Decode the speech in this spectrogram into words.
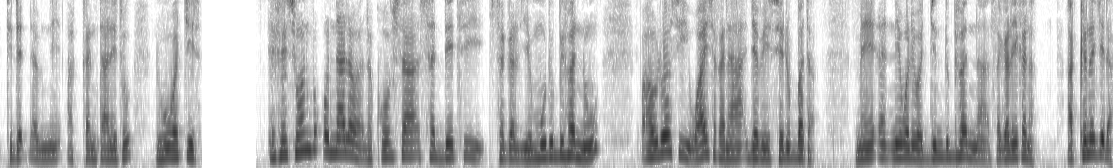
itti dadhabnee akka hin taanetu nu hubachiisa. Efesoon boqonnaa lama lakkoofsa saddeetii sagal yommuu dubbifannu Paawuloos waa'ee isa kanaa jabeessee dubbata. Mee dhannee walii wajjin dubbifanna sagalee kana akkana jedha.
